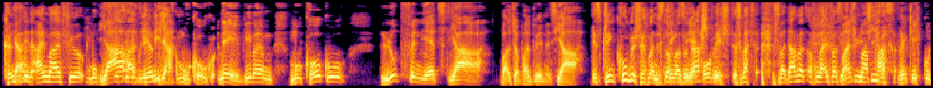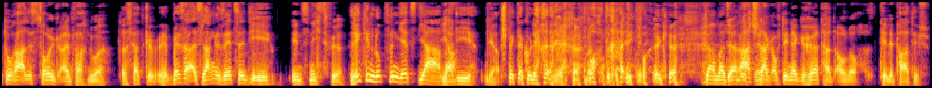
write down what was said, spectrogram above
Können ja. Sie den einmal für Mukoko ja, zelebrieren? Ja, Mukoko, nee, wie beim Mukoko, Lupfen jetzt, ja. Weil es ja bald drin ist, ja. Es klingt komisch, wenn man es nochmal so nachspricht. Es war, es war damals auch mal etwas Manchmal passt wirklich gutturales Zeug einfach nur. Das hat besser als lange Sätze, die ins Nichts führen. Rickenlupfen jetzt ja, ja. war die ja. spektakuläre ja. Wortreihenfolge damals. Der Ratschlag, auf den er gehört hat, auch noch telepathisch.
